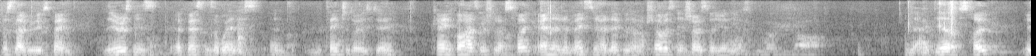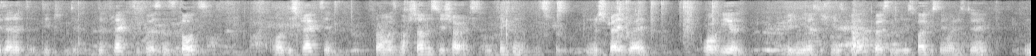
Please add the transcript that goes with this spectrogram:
Just like we explained, the hirus means a person's awareness and attention to what he's doing. And the idea of schok is that it de- de- deflects a person's thoughts or distracts him from his machshavas yisharis, and thinking in a straight way, or ir, which means the person who's focusing on what he's doing. And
